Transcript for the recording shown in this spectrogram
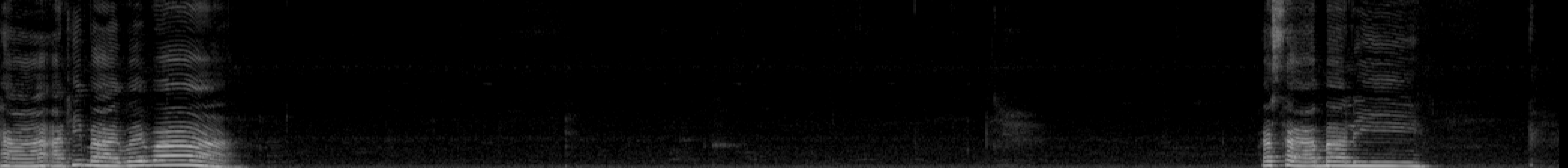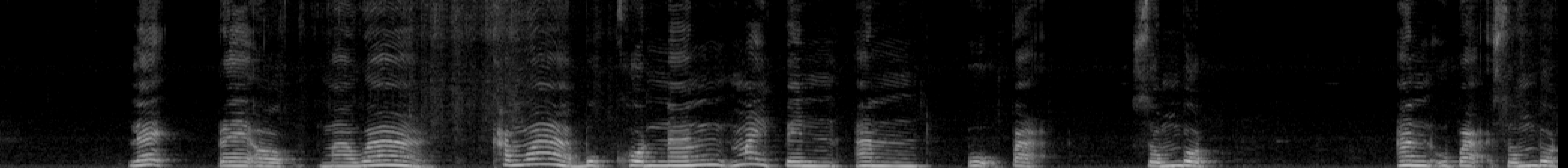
ถาอธิบายไว้ว่า ภาษาบาลี และแปลออกมาว่า คำว่าบุคคลนั้นไม่เป็นอันอุปสมบท อันอุปสมบท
